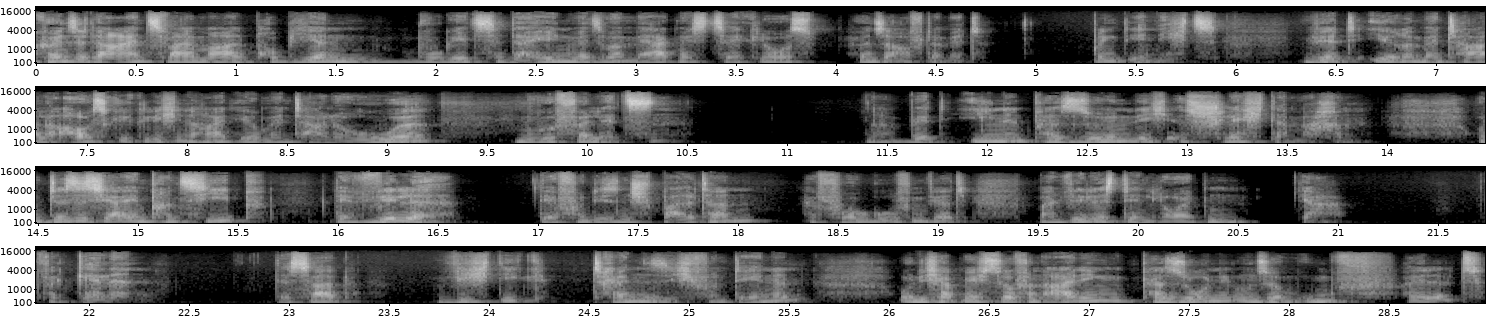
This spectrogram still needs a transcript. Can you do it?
können Sie da ein, zwei Mal probieren, wo geht es denn dahin, wenn Sie mal merken, es ist zwecklos, hören Sie auf damit. Bringt Ihnen nichts. Wird Ihre mentale Ausgeglichenheit, Ihre mentale Ruhe nur verletzen. wird Ihnen persönlich es schlechter machen. Und das ist ja im Prinzip der Wille, der von diesen Spaltern hervorgerufen wird. Man will es den Leuten ja vergällen. Deshalb wichtig, trennen sich von denen. Und ich habe mich so von einigen Personen in unserem Umfeld,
